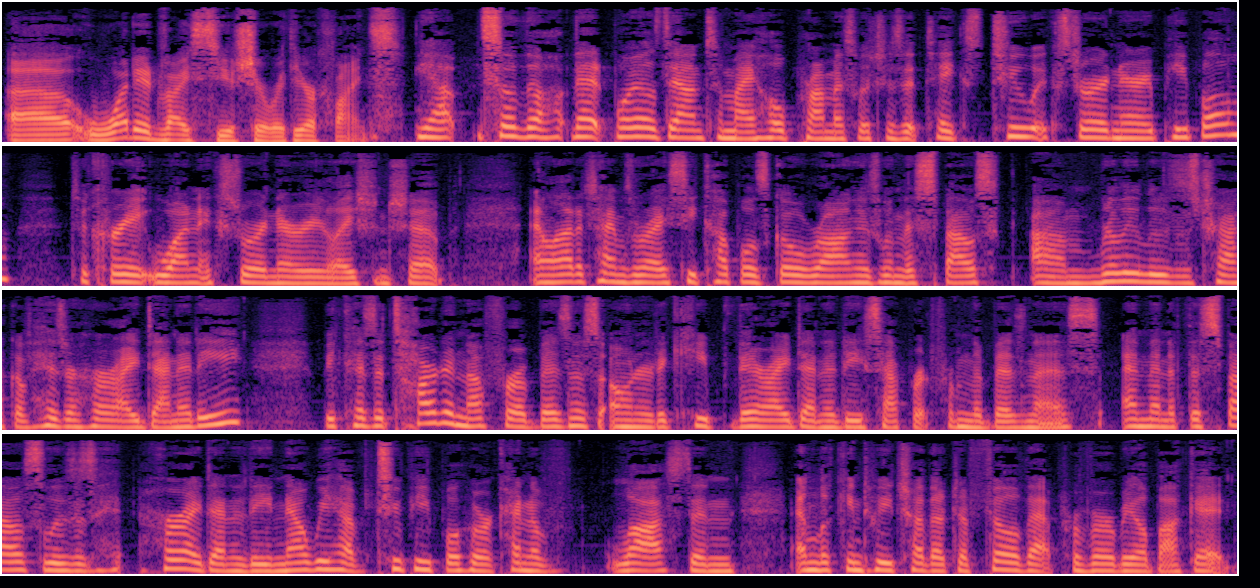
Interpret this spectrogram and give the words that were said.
Uh, what advice do you share with your clients? Yeah, so the, that boils down to my whole promise, which is it takes two extraordinary people to create one extraordinary relationship. And a lot of times where I see couples go wrong is when the spouse um, really loses track of his or her identity because it's hard enough for a business owner to keep their identity separate from the business. And then if the spouse loses her identity, now we have two people who are kind of lost and, and looking to each other to fill that proverbial bucket.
